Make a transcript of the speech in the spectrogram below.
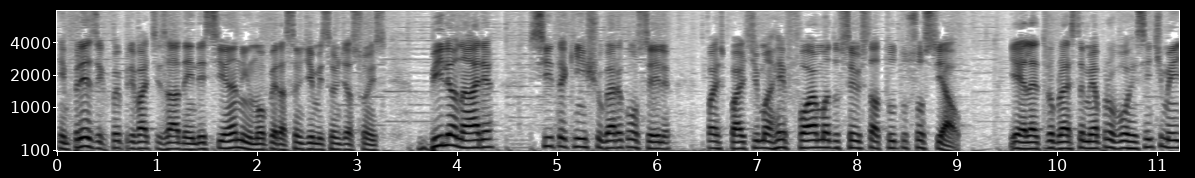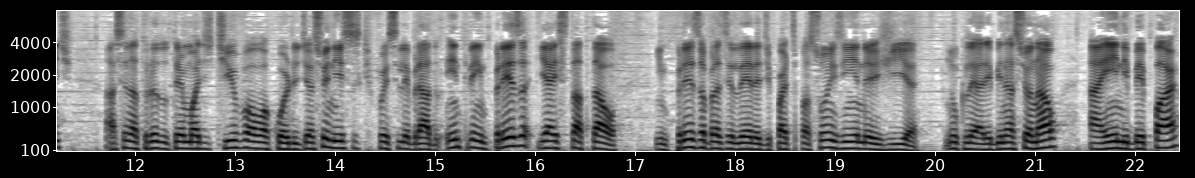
A empresa, que foi privatizada ainda esse ano em uma operação de emissão de ações bilionária, cita que enxugar o conselho faz parte de uma reforma do seu estatuto social. E a Eletrobras também aprovou recentemente a assinatura do termo aditivo ao acordo de acionistas que foi celebrado entre a empresa e a estatal Empresa Brasileira de Participações em Energia Nuclear e Binacional, a NBPAR,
